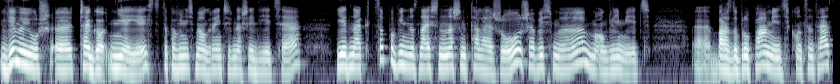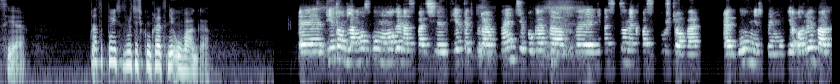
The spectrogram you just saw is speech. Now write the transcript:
Wiemy już, czego nie jeść, co powinniśmy ograniczyć w naszej diecie. Jednak co powinno znaleźć się na naszym talerzu, żebyśmy mogli mieć bardzo dobrą pamięć, koncentrację? Na co powinniśmy zwrócić konkretnie uwagę? E, Dietą dla mózgu mogę nazwać e, dietę, która będzie bogata w nienasycone kwasy tłuszczowe. E, Głównie tutaj mówię o rybach,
